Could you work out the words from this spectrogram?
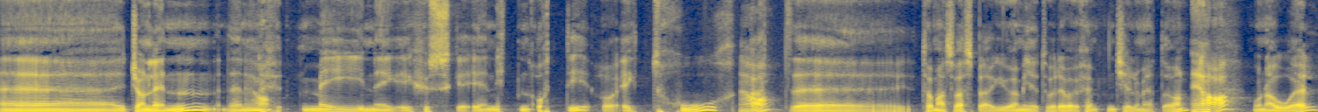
Eh, John Lennon, den Ja. mener jeg jeg husker er 1980, og jeg tror Ja. at eh, Thomas Vassberg Juamieto, det var jo 15 km Ja. under OL.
